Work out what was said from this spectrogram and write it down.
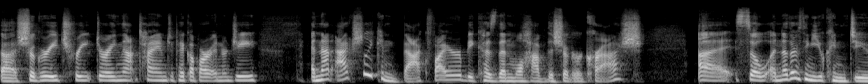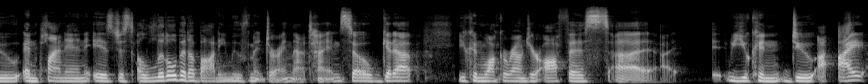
uh, sugary treat during that time to pick up our energy. And that actually can backfire because then we'll have the sugar crash. Uh, so another thing you can do and plan in is just a little bit of body movement during that time. So get up, you can walk around your office. Uh, you can do I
